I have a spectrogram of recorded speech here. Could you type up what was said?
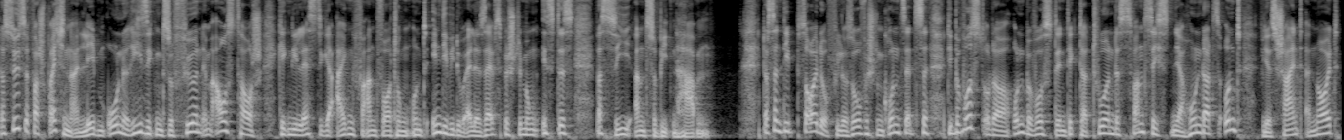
Das süße Versprechen, ein Leben ohne Risiken zu führen im Austausch gegen die lästige Eigenverantwortung und individuelle Selbstbestimmung ist es, was sie anzubieten haben. Das sind die pseudophilosophischen Grundsätze, die bewusst oder unbewusst den Diktaturen des 20. Jahrhunderts und, wie es scheint, erneut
